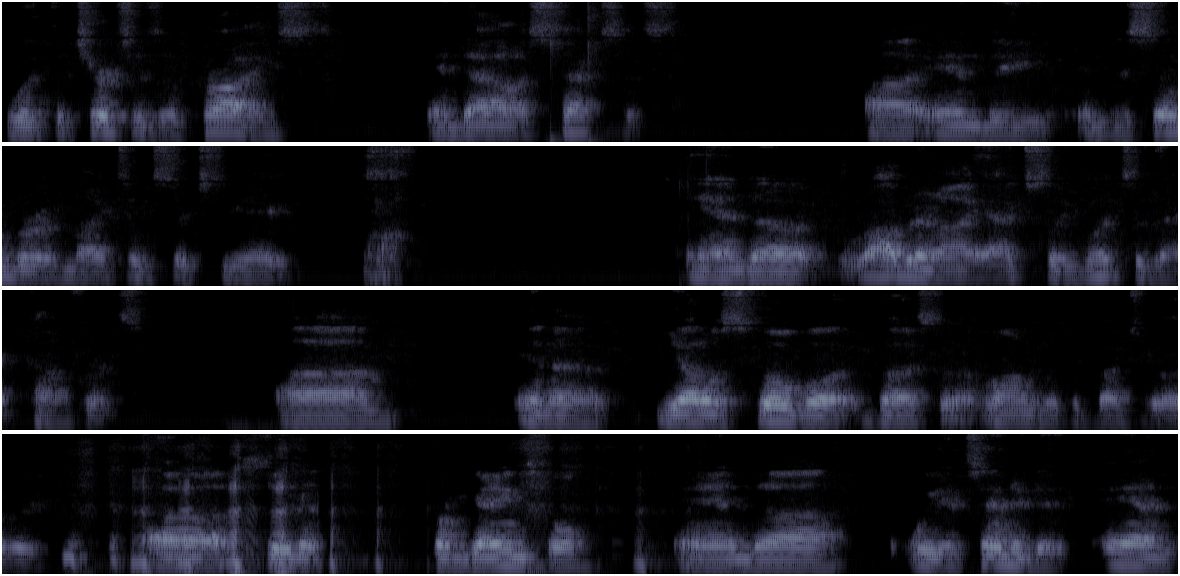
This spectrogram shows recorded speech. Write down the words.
with the Churches of Christ in Dallas, Texas, uh, in the in December of 1968. And uh, Robin and I actually went to that conference um, in a yellow school bus along with a bunch of other uh, students from Gainesville. And uh, we attended it. And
